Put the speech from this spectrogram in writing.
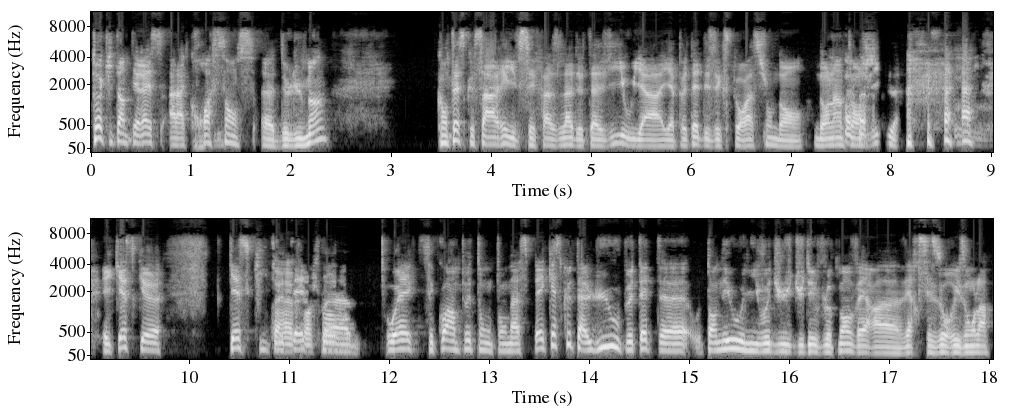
Toi qui t'intéresses à la croissance euh, de l'humain, quand est-ce que ça arrive ces phases-là de ta vie où il y a, il y a peut-être des explorations dans, dans l'intangible? Et qu'est-ce que qu'est-ce qui peut-être ouais, c'est quoi un peu ton, ton aspect? Qu'est-ce que tu as lu ou peut-être euh, t'en es où au niveau du, du développement vers, euh, vers ces horizons-là,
